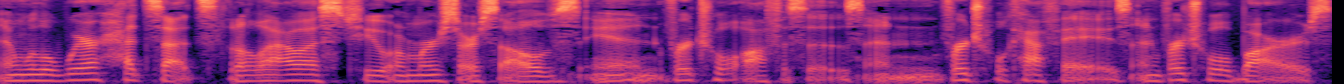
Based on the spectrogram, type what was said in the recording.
and we'll wear headsets that allow us to immerse ourselves in virtual offices and virtual cafes and virtual bars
